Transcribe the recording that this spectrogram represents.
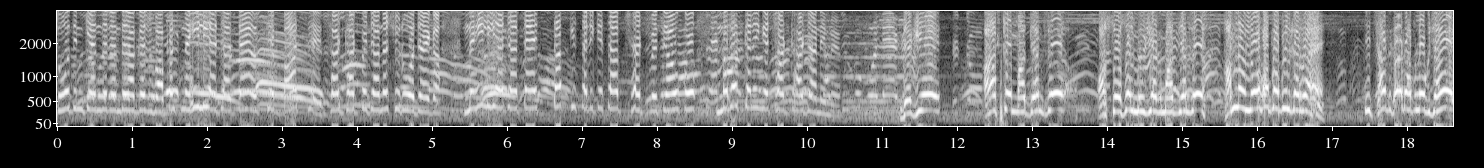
दो दिन के अंदर अंदर अगर वापस नहीं लिया जाता है उसके बाद से छठ घाट पर जाना शुरू हो जाएगा। नहीं लिया जाता है तब किस तरीके से आप छठ व्रतियों को मदद करेंगे छठ घाट जाने में? देखिए आपके माध्यम से और सोशल मीडिया के माध्यम से हम लोग लोगों को अपील कर रहे हैं कि छठ घाट आप लोग जाए।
